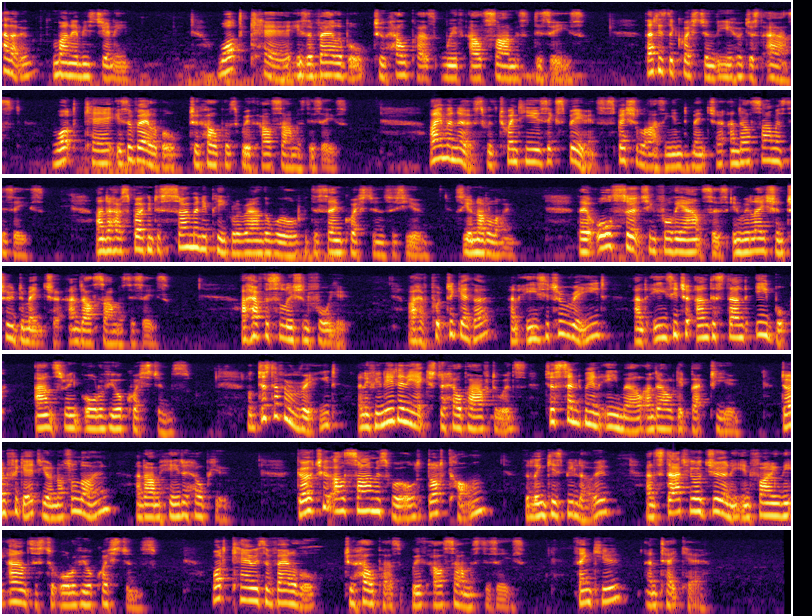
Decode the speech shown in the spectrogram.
Hello, my name is Jenny. What care is available to help us with Alzheimer's disease? That is the question that you have just asked. What care is available to help us with Alzheimer's disease? I am a nurse with 20 years' experience specialising in dementia and Alzheimer's disease, and I have spoken to so many people around the world with the same questions as you, so you're not alone. They are all searching for the answers in relation to dementia and Alzheimer's disease. I have the solution for you. I have put together an easy to read and easy to understand ebook answering all of your questions. Look, just have a read, and if you need any extra help afterwards, just send me an email and I'll get back to you. Don't forget you're not alone and I'm here to help you. Go to alzheimersworld.com, the link is below, and start your journey in finding the answers to all of your questions. What care is available to help us with Alzheimer's disease? Thank you and take care.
